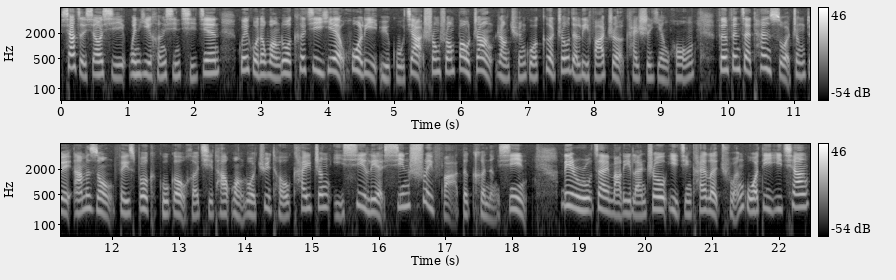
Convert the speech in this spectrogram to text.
下则消息：瘟疫横行期间，硅谷的网络科技业获利与股价双双暴涨，让全国各州的立法者开始眼红，纷纷在探索针对 Amazon、Facebook、Google 和其他网络巨头开征一系列新税法的可能性。例如，在马里兰州已经开了全国第一枪，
